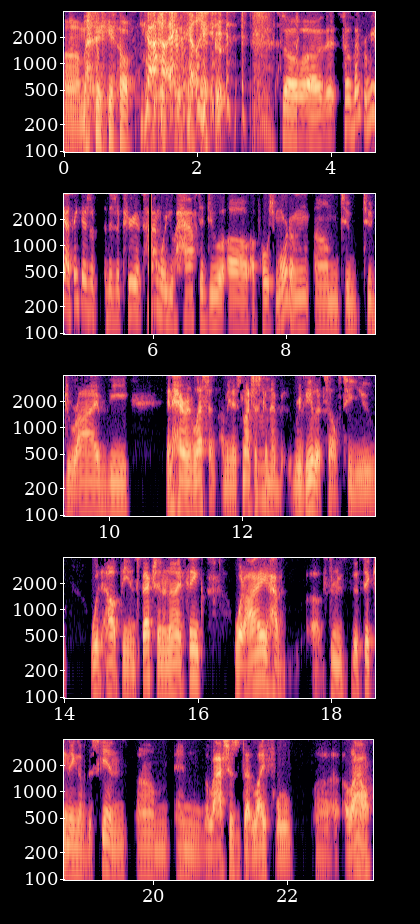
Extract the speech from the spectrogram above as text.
Um you know yeah really. So uh so then for me i think there's a there's a period of time where you have to do a, a post-mortem um to to derive the inherent lesson. I mean, it's not just mm-hmm. going to reveal itself to you without the inspection. And I think what I have uh, through the thickening of the skin um, and the lashes that life will uh, allow,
